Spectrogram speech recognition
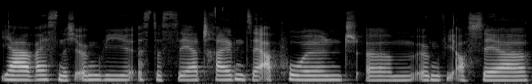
ja, weiß nicht, irgendwie ist das sehr treibend, sehr abholend, ähm, irgendwie auch sehr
